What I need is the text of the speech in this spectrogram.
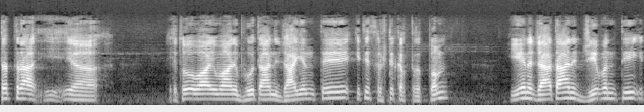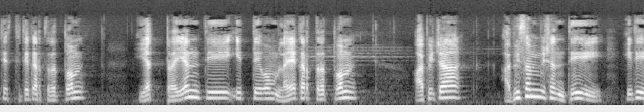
तत्र यतो वायुमानि भूतानि जायन्ते इति सृष्टिकर्तृत्वं, येन जातानि जीवन्ति इति स्थितिकर्तृत्वं, यत् च अभिसंविशन्ति इति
